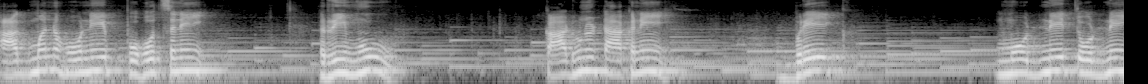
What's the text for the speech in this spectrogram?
आगमन होणे पोहोचणे. रिमूव्ह. काढून टाकणे. ब्रेक. मोडणे तोडणे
